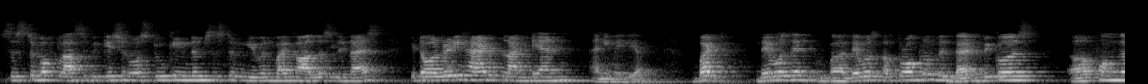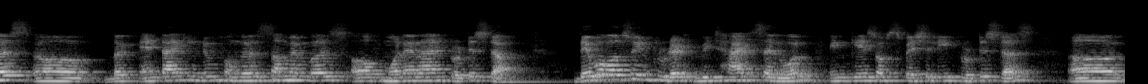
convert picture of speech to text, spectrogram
system of classification was two kingdom system given by Carolus Linnaeus. It already had plantae and animalia. But there was an uh, there was a problem with that because uh, fungus, uh, the entire kingdom fungus, some members of Monera and Protista, they were also included which had cell wall in case of specially Protistas uh,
